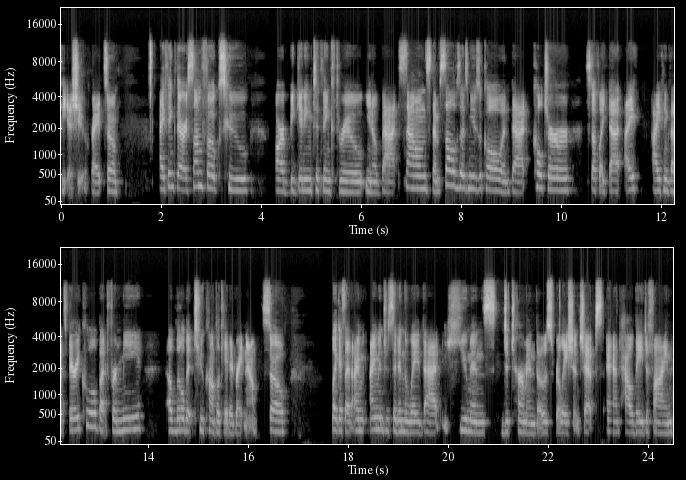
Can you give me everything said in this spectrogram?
the issue, right? So I think there are some folks who are beginning to think through, you know, bat sounds themselves as musical and bat culture, stuff like that. I I think that's very cool, but for me, a little bit too complicated right now. So, like I said, I'm I'm interested in the way that humans determine those relationships and how they define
